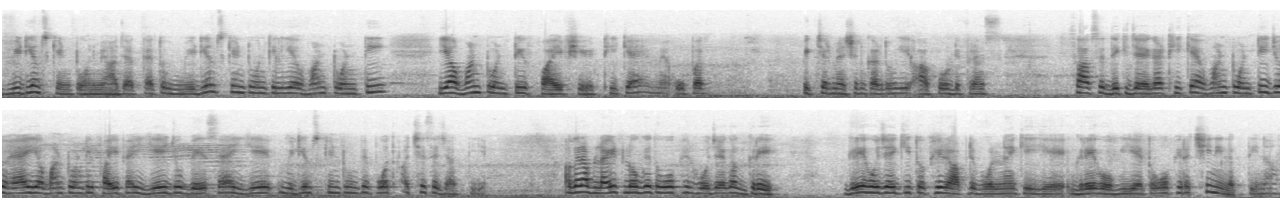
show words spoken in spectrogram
मीडियम स्किन टोन में आ जाता है। तो मीडियम स्किन टोन के लिए 120 या 125 शेड ठीक है, मैं ऊपर पिक्चर मेंशन कर दूँगी, आपको डिफरेंस हिसाब से दिख जाएगा, ठीक है। 120 जो है या 125 है, ये जो बेस है, ये मीडियम स्किन टोन पे बहुत अच्छे से जाती है। अगर आप लाइट लोगे तो वो फिर हो जाएगा ग्रे ग्रे हो जाएगी तो फिर आपने बोलना है कि ये ग्रे हो गई है तो वो फिर अच्छी नहीं लगती ना।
